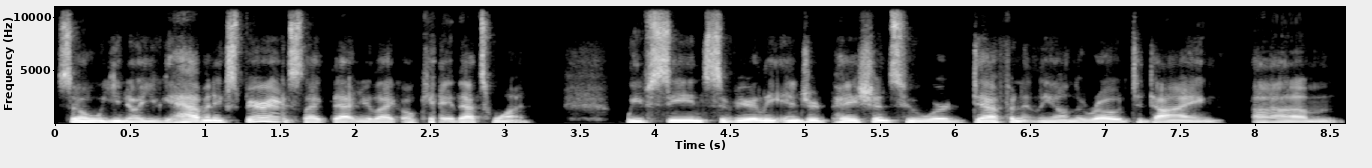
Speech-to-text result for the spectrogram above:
So, you know, you have an experience like that and you're like, okay, that's one. We've seen severely injured patients who were definitely on the road to dying. Um,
